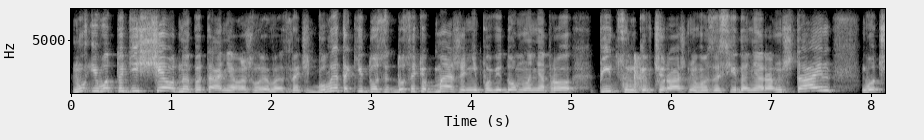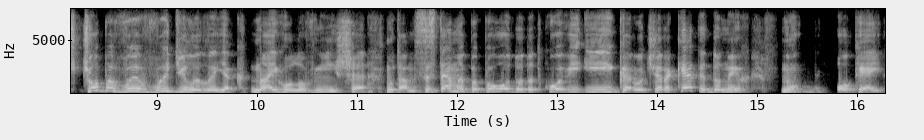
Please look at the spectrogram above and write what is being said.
Ну і от тоді ще одне питання важливе. Значить, були такі досить досить обмежені повідомлення про підсумки вчорашнього засідання Рамштайн. От що би ви виділили як найголовніше? Ну там системи ППО додаткові і коротше ракети до них. Ну окей,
